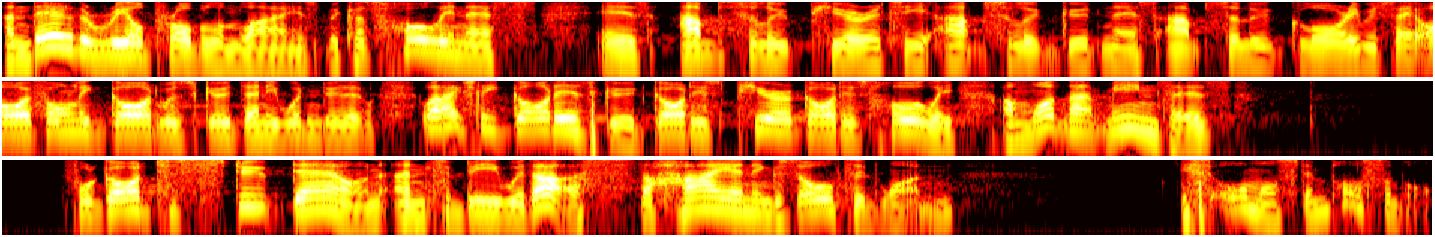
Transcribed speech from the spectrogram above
And there the real problem lies because holiness is absolute purity, absolute goodness, absolute glory. We say, oh, if only God was good, then he wouldn't do that. Well, actually, God is good. God is pure. God is holy. And what that means is for God to stoop down and to be with us, the high and exalted one, is almost impossible.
